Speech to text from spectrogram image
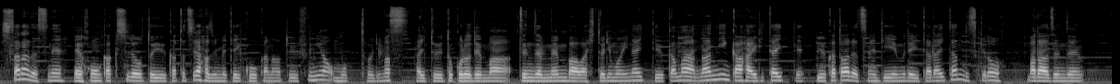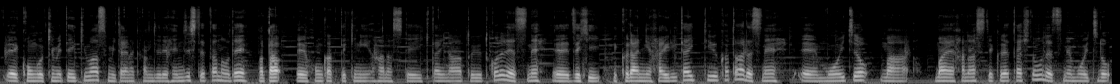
したらですね、え本格指導という形で始めていこうかなというふうには思っております。はい、というところでまあ全然メンバーは1人もいないっていうか、まあ何人か入りたいっていう方はですね、DM でいただいたんですけど、まだ全然え今後決めていきますみたいな感じで返事してたのでまた、え本格的に話していきたいなというところでですね、えーぜひクランに入りたいっていう方はですね、えもう一度まあ前話してくれた人もですねもう一度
